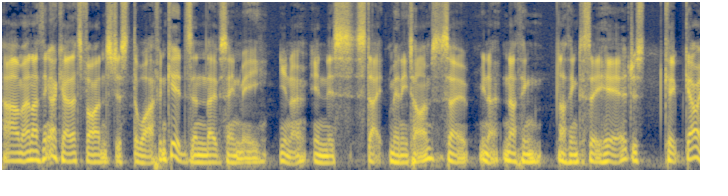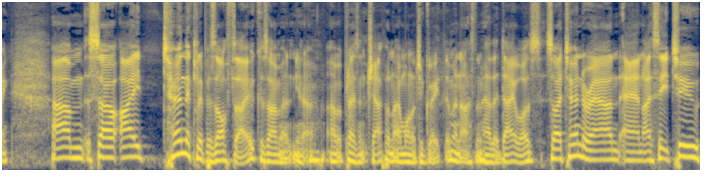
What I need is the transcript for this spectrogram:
um, and I think, okay, that's fine. It's just the wife and kids, and they've seen me, you know, in this state many times. So, you know, nothing, nothing to see here. Just keep going. Um, so I turned the clippers off though, because I'm a, you know, I'm a pleasant chap, and I wanted to greet them and ask them how their day was. So I turned around and I see two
